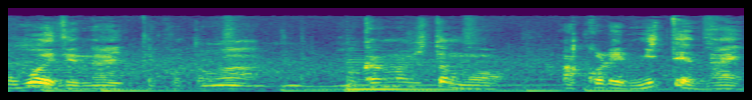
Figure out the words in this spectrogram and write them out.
覚えてないってことは他の人もあこれ見てないなと。はい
